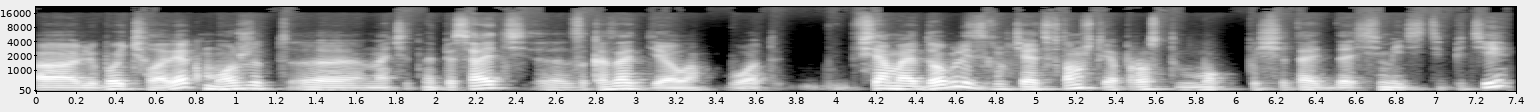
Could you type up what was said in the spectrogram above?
э, любой человек может значит, написать, заказать дело. Вот вся моя доблесть заключается в том, что я просто мог посчитать до 75,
